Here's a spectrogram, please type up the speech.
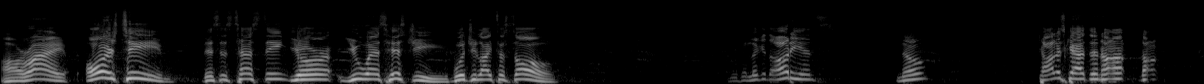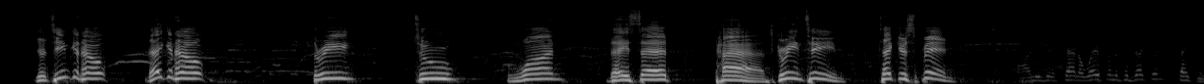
All right, orange team. This is testing your U.S. history. Would you like to solve? You can look at the audience. No? College captain, uh, uh, your team can help. They can help. Three, two, one. They said pass. Green team, take your spin. I need you to stand away from the projector. Thank you.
